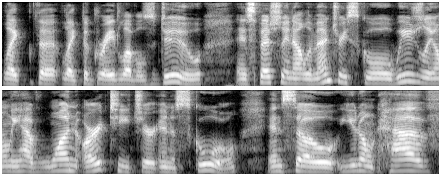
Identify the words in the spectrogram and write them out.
like the like the grade levels do, and especially in elementary elementary school, we usually only have one art teacher in a school. And so you don't have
